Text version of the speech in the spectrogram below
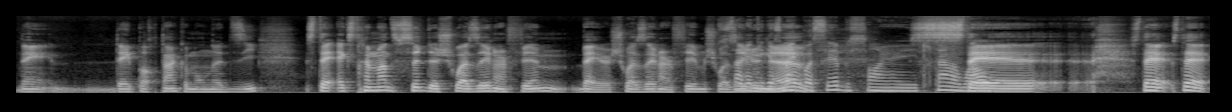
d'important, comme on a dit. C'était extrêmement difficile de choisir un film. Ben, euh, choisir un film, Ça choisir été une œuvre. impossible. Wow. C'était. C'était.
